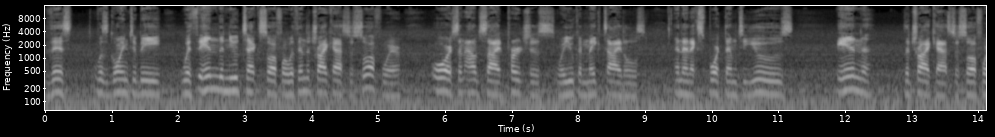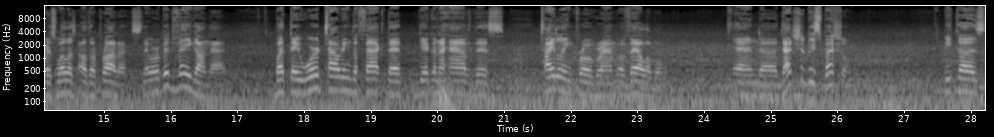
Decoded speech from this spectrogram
this was going to be within the NewTek software, within the TriCaster software, or it's an outside purchase where you can make titles and then export them to use in the TriCaster software as well as other products. They were a bit vague on that, but they were touting the fact that they're going to have this titling program available. And uh, that should be special because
